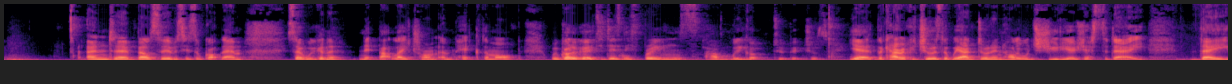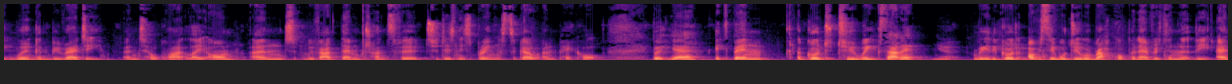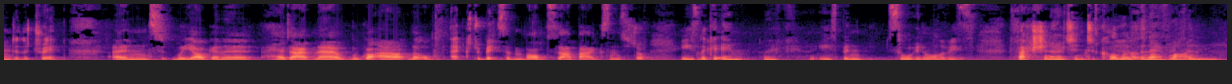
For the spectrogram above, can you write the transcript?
And uh, Bell Services have got them, so we're going to nip back later on and pick them up. We've got to go to Disney Springs, haven't we? We got two pictures. Yeah, the caricatures that we had done in Hollywood Studios yesterday, they weren't going to be ready until quite late on, and we've had them transferred to Disney Springs to go and pick up. But yeah, it's been a good two weeks, hasn't it? Yeah. Really good. Obviously, we'll do a wrap up and everything at the end of the trip. And we are going to head out now. We've got our little extra bits and bobs, our bags and stuff. He's, look at him. Look, he's been sorting all of his fashion out into colours that's and everything.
